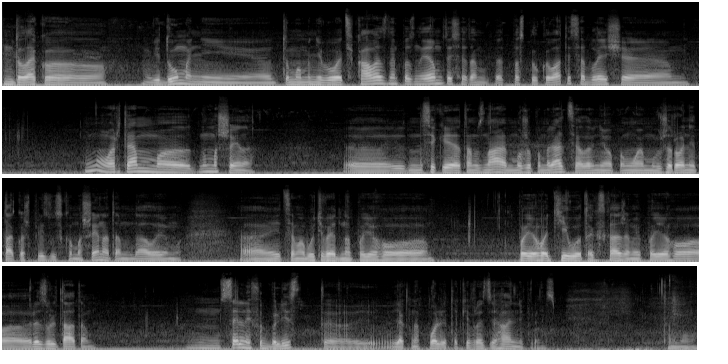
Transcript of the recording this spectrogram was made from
недалеко від Умані, тому мені було цікаво з ним познайомитися, там, поспілкуватися ближче. Ну, Артем е, ну, машина. Е, Наскільки я там знаю, можу помилятися, але в нього, по-моєму, в Жероні також прізвисько машина там дали йому. Е, І це, мабуть, видно по його по його тілу, так скажемо, і по його результатам. Сильний футболіст, е, як на полі, так і в роздягальні, в принципі. Тому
